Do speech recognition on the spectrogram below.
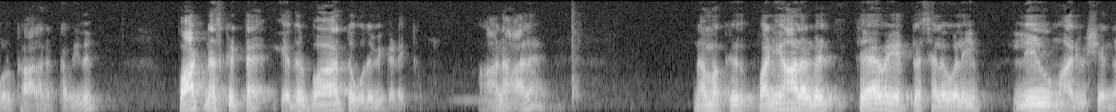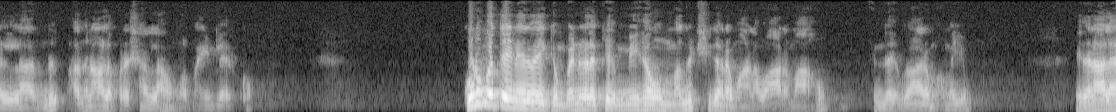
ஒரு காலகட்டம் இது. பார்ட்னர்ஸ் கிட்ட எதிர்பார்த்த உதவி கிடைக்கும். ஆனால் நமக்கு பணியாளர்கள் தேவையற்ற செலவுகளையும் லீவு மாதிரி விஷயங்கள்லாம் இருந்து அதனால் ப்ரெஷர்லாம் உங்கள் மைண்டில் இருக்கும். குடும்பத்தை நிர்வகிக்கும் பெண்களுக்கு மிகவும் மகிழ்ச்சிகரமான வாரமாகவும் இந்த வாரம் அமையும். இதனால்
